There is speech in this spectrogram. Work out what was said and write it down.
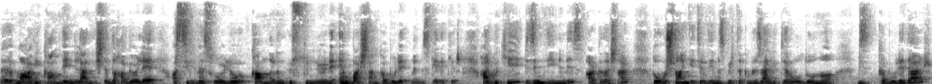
e, mavi kan denilen işte daha böyle asil ve soylu kanların üstünlüğünü en baştan kabul etmemiz gerekir. Halbuki bizim dinimiz arkadaşlar doğuştan getirdiğimiz bir takım özellikler olduğunu biz kabul eder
